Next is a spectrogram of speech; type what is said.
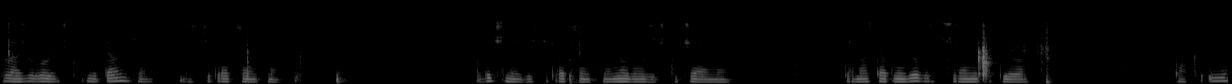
Положу ложечку сметанки 10-процентной. Обычная 10-процентная, но ложечку чайную. Термостатный йогурт вчера не купила. Так, и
